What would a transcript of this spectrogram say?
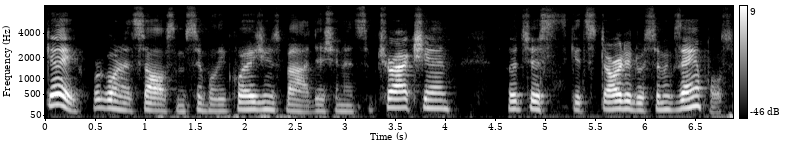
Okay, we're going to solve some simple equations by addition and subtraction. Let's just get started with some examples.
